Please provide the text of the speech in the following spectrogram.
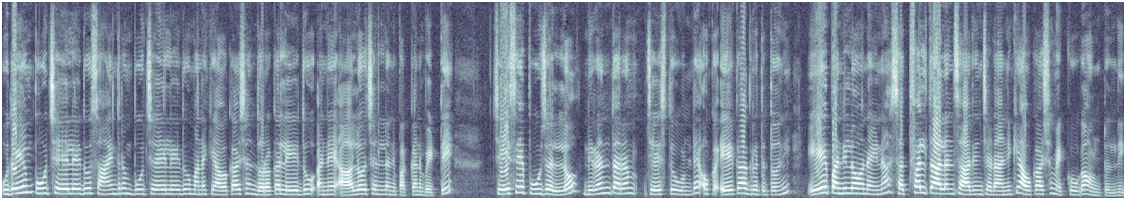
ఉదయం పూజ చేయలేదు సాయంత్రం పూజ చేయలేదు మనకి అవకాశం దొరకలేదు అనే ఆలోచనలని పక్కన పెట్టి చేసే పూజల్లో నిరంతరం చేస్తూ ఉంటే ఒక ఏకాగ్రతతోని ఏ పనిలోనైనా సత్ఫలితాలను సాధించడానికి అవకాశం ఎక్కువగా ఉంటుంది.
